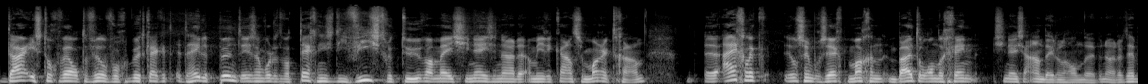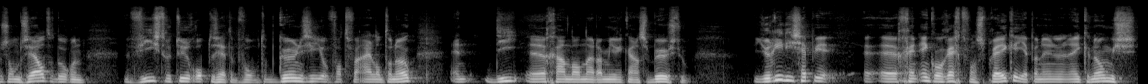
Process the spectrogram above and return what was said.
daar is toch wel te veel voor gebeurd. Kijk, het, het hele punt is, dan wordt het wat technisch, die V-structuur waarmee Chinezen naar de Amerikaanse markt gaan. Uh, eigenlijk, heel simpel gezegd, mag een, buitenlander geen Chinese aandelen in handen hebben. Nou, dat hebben ze omzeild door een V-structuur op te zetten, bijvoorbeeld op Guernsey of wat voor eiland dan ook. En die uh, gaan dan naar de Amerikaanse beurs toe. Juridisch heb je uh, geen enkel recht van spreken. Je hebt een, een economisch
